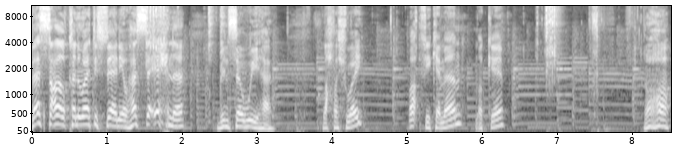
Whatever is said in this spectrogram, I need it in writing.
بس على القنوات الثانية وهسا إحنا بنسويها. لحظة شوي. آه في كمان. okay. آه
